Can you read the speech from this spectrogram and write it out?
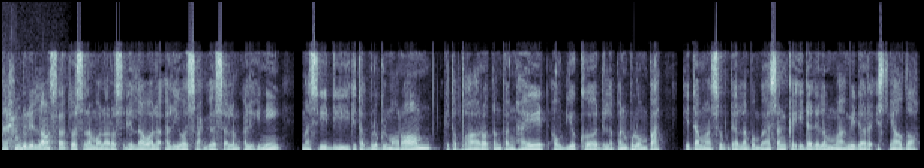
Alhamdulillah, salatu wassalamu ala rasulillah wa ala alihi wa sahbihi kali ini masih di kitab Bulughul Maram, kitab Toharoh tentang haid, audio ke-84. Kita masuk dalam pembahasan kaidah dalam memahami darah istihadah.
